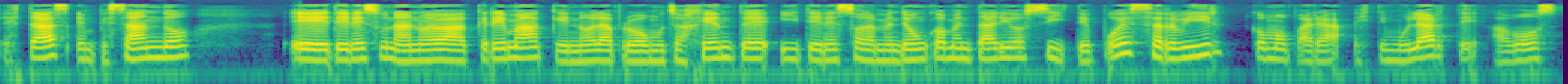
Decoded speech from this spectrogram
estás empezando, eh, tenés una nueva crema que no la probó mucha gente y tenés solamente un comentario, sí, te puede servir como para estimularte a vos.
